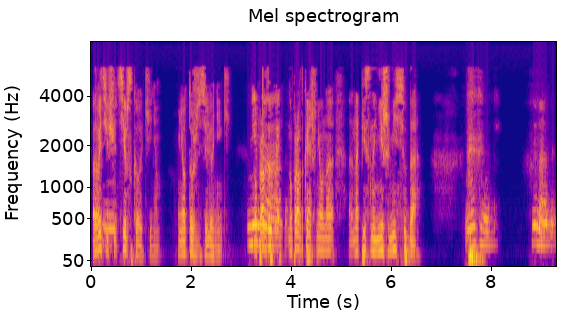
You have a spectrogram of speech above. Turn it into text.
А давайте еще Тирского кинем. У него тоже зелененький. Не ну, правда, надо. ну, правда, конечно, у него на, написано «Не жми сюда». Ну вот. Не надо.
